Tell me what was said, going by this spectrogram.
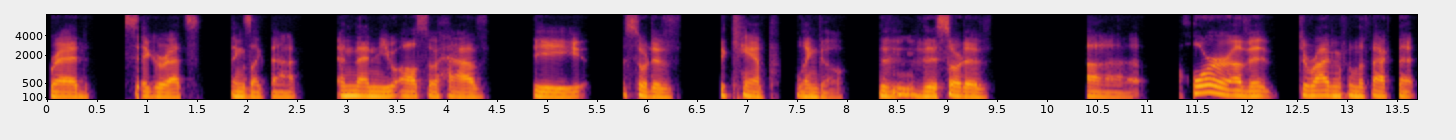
bread, cigarettes, things like that. And then you also have the sort of the camp lingo, the, Mm. the sort of uh, horror of it deriving from the fact that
